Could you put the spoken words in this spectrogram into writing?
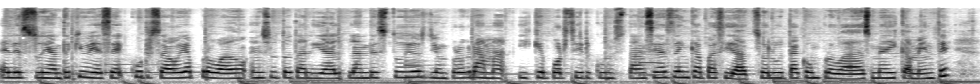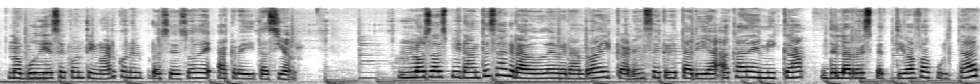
el estudiante que hubiese cursado y aprobado en su totalidad el plan de estudios de un programa y que por circunstancias de incapacidad absoluta comprobadas médicamente no pudiese continuar con el proceso de acreditación. Los aspirantes a grado deberán radicar en Secretaría Académica de la respectiva facultad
